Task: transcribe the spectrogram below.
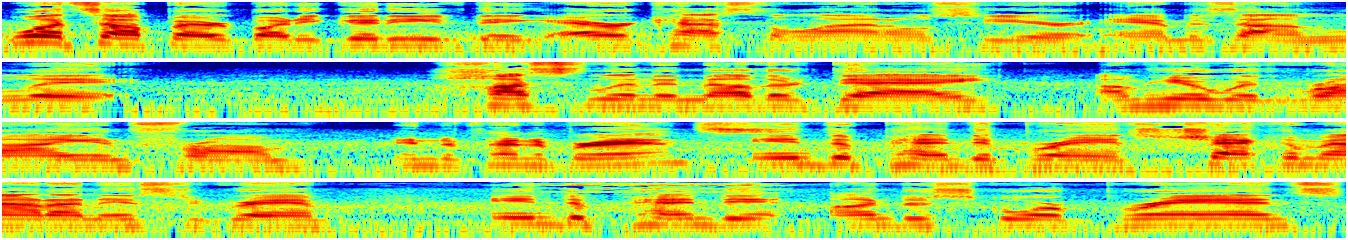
What's up, everybody? Good evening. Eric Castellanos here, Amazon Lit, hustling another day. I'm here with Ryan from Independent Brands. Independent Brands. Check him out on Instagram, independent underscore brands.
